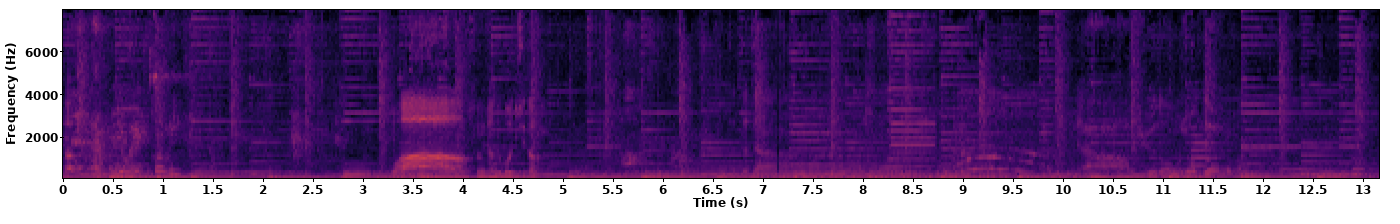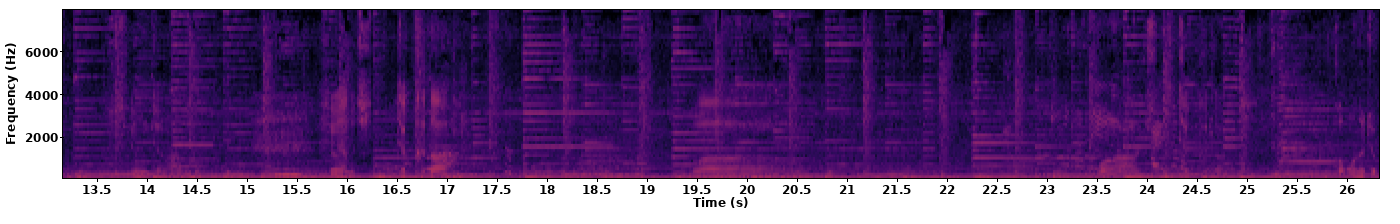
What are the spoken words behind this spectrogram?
어, can you wait for me? 와, 수영장도 멋지다. 짜자잔. 야, 뷰 너무 좋은데요, 여러분? 수영장 하고. 수영장도 진짜 크다. 와, 진짜 크다. 그러니까 오늘 좀,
